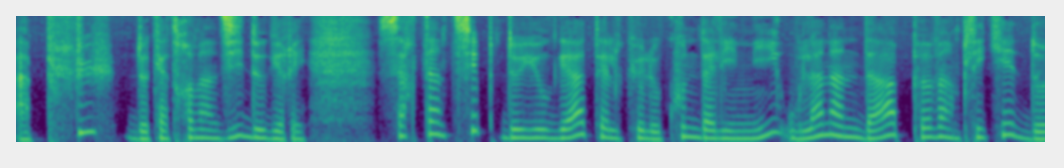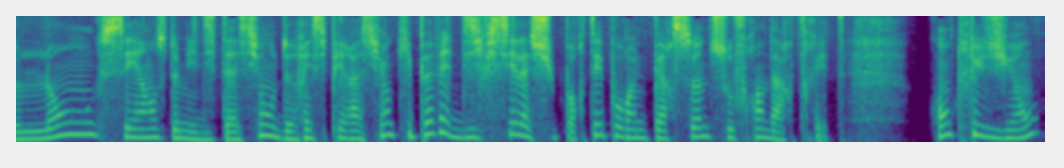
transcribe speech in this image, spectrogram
à plus de 90 degrés. Certains types de yoga tels que le kundalini ou l'ananda peuvent impliquer de longues séances de méditation ou de respiration qui peuvent être difficiles à supporter pour une personne souffrant d'arthrite. Conclusion,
